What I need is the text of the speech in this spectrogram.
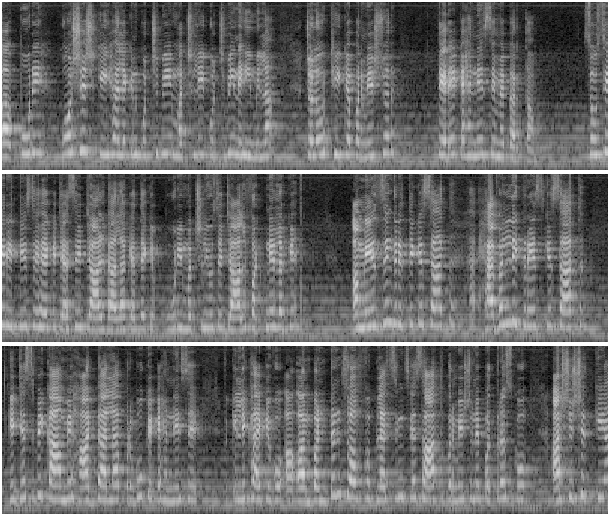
पूरी कोशिश की है, लेकिन कुछ भी मछली, कुछ भी नहीं मिला। चलो, ठीक है, परमेश्वर, तेरे कहने से मैं करता हूँ। सो उसी रीति से है कि जैसे जाल डाला, कहते हैं कि पूरी मछलियों से जाल फटने लगे। अमेजिंग रीति के साथ हेवनली ग्रेस के साथ, कि जिस भी काम में हाथ डाला, प्रभु के कहने से, कि लिखा है कि वो अबंडेंस ऑफ़ ब्लेसिंग्स के साथ परमेश्वर ने पत्रस को आशीषित किया।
